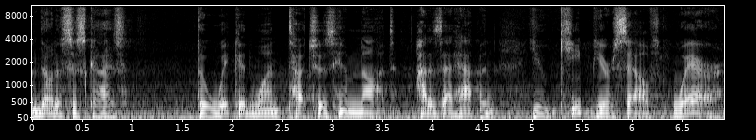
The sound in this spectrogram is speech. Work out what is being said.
Notice this, guys. The wicked one touches him not. How does that happen? You keep yourselves where?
